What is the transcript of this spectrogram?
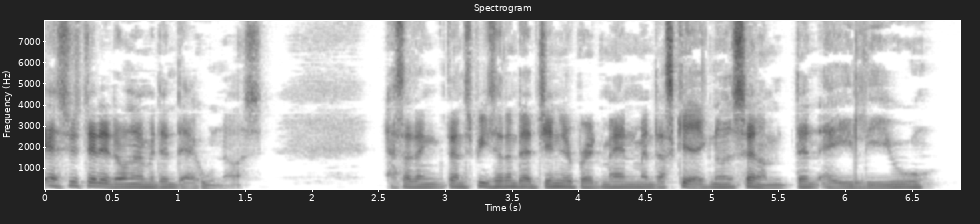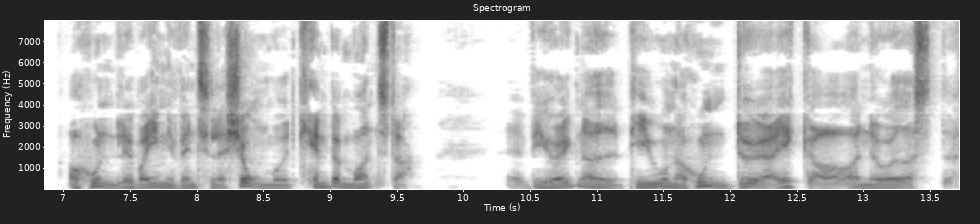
jeg synes, det er lidt under med den der hund også. Altså, den, den spiser den der gingerbread man, men der sker ikke noget, selvom den er i live. Og hunden løber ind i ventilation mod et kæmpe monster. Øh, vi hører ikke noget pive, når hunden dør ikke, og, og noget, og, og,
